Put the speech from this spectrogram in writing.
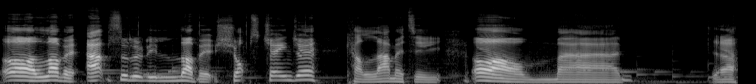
Oh, love it. Absolutely love it. Shops changer. Calamity. Oh, man. Yeah.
